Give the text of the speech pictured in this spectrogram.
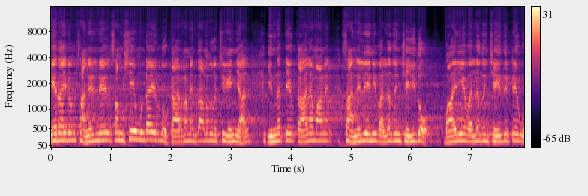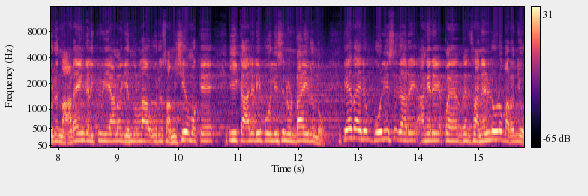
ഏതായാലും സനലിന് സംശയമുണ്ടായിരുന്നു. കാരണം എന്താണെന്ന് വെച്ച് കഴിഞ്ഞാൽ ഇന്നത്തെ കാലമാണ് സനൽ ഇനി വല്ലതും ചെയ്തോ? ഭാര്യയെ വല്ലതും ചെയ്തിട്ട് ഒരു നാടകം കളിക്കുകയാണോ എന്നുള്ള ഒരു സംശയമൊക്കെ ഈ കാലടി പോലീസിനുണ്ടായിരുന്നു. ഏതായാലും പോലീസുകാർ അങ്ങനെ സനലിനോട് പറഞ്ഞു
